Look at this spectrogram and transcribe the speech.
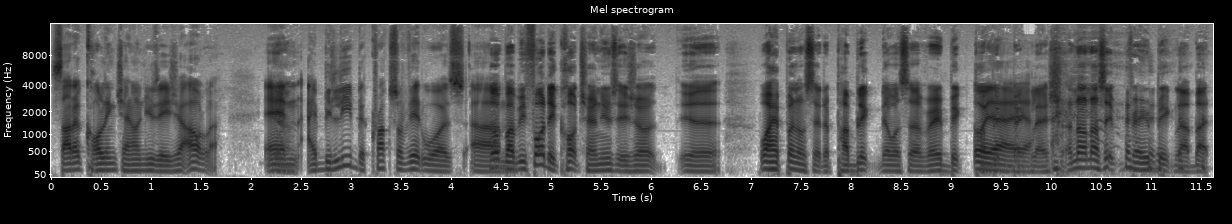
started calling Channel News Asia out. lah. And Yeah. I believe the crux of it was. Um, no, but before they called Channel News Asia, uh, what happened was that the public there was a very big Oh, public yeah, yeah. backlash. Uh, no, not say very big lah, but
